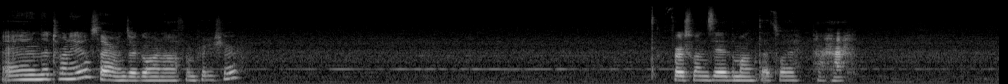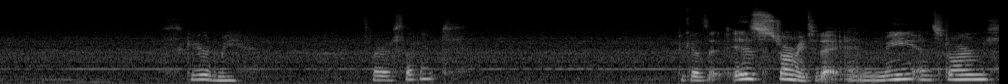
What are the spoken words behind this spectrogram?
And the tornado sirens are going off, I'm pretty sure. First Wednesday of the month, that's why. Haha. Scared me for a second. Because it is stormy today, and me and storms,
